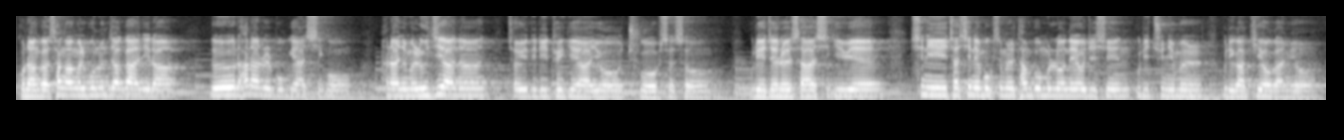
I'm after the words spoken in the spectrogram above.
고난과 상황을 보는 자가 아니라 늘 하나를 보게 하시고 하나님을 의지하는 저희들이 되게 하여 주옵소서. 우리의 죄를 사하시기 위해 친히 자신의 목숨을 담보물로 내어주신 우리 주님을 우리가 기억하며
